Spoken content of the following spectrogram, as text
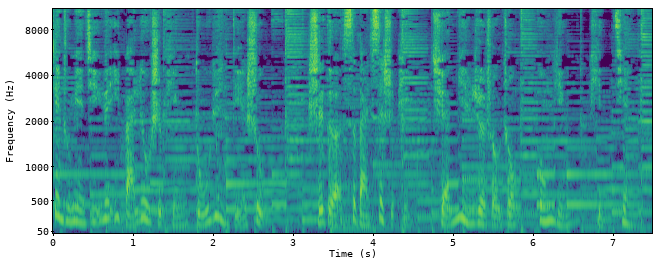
建筑面积约一百六十平，独院别墅，实得四百四十平，全面热售中，恭迎品鉴。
